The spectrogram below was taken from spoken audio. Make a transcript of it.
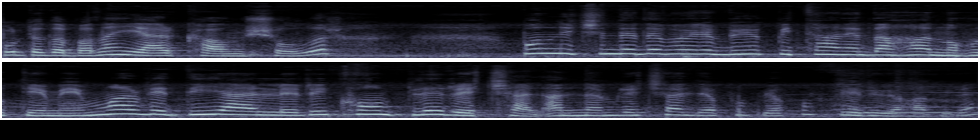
Burada da bana yer kalmış olur. Bunun içinde de böyle büyük bir tane daha nohut yemeğim var ve diğerleri komple reçel. Annem reçel yapıp yapıp veriyor habire.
